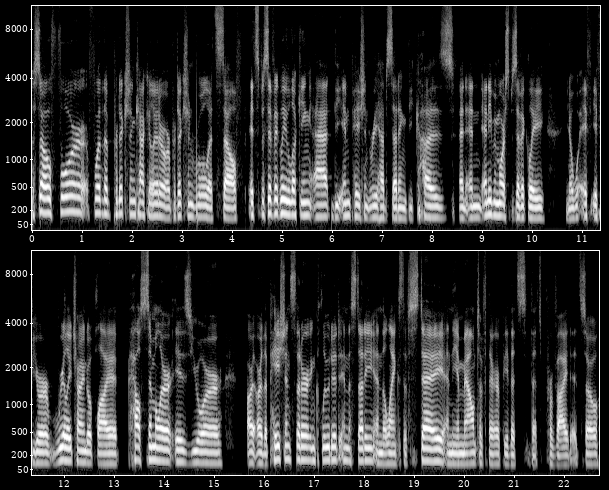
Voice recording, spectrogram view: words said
So for for the prediction calculator or prediction rule itself, it's specifically looking at the inpatient rehab setting because and and and even more specifically, you know, if if you're really trying to apply it, how similar is your are, are the patients that are included in the study and the lengths of stay and the amount of therapy that's that's provided. So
